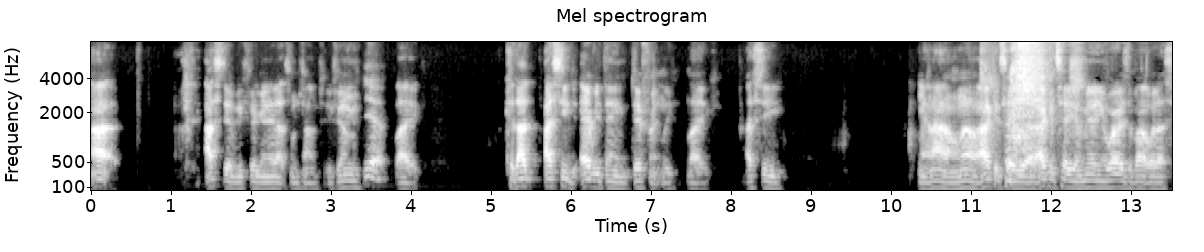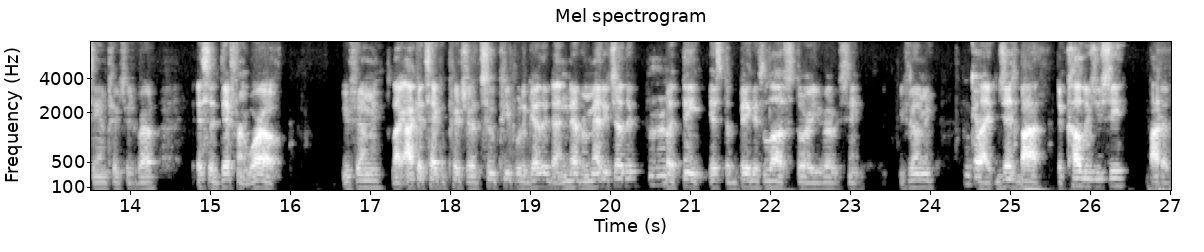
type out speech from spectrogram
I I still be figuring it out sometimes. You feel me? Yeah. Like, cause I I see everything differently. Like I see. Man, I don't know. I could tell you. I could tell you a million words about what I see in pictures, bro. It's a different world. You feel me? Like I could take a picture of two people together that never met each other, Mhm. but think it's the biggest love story you've ever seen. You feel me? Okay. Like just by the colors you see, by the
